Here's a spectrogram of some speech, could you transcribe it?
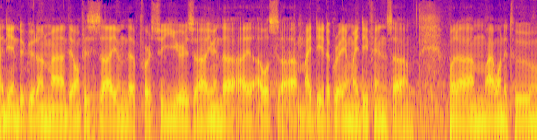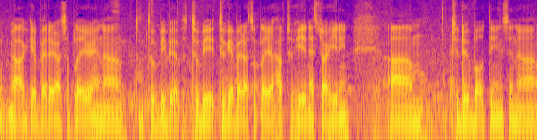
I didn't do good on my the offensive side in the first two years. Uh, even though I, I was, um, I did great in my defense, um, but um, I wanted to uh, get better as a player, and uh, to, to, be to be to get better as a player, I have to hit and start hitting. Um, to do both things. And uh,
